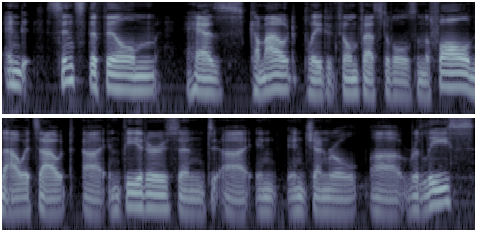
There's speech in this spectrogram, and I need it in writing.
And since the film has come out, played at film festivals in the fall. Now it's out uh, in theaters and uh, in in general uh, release.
